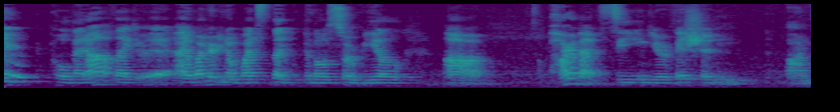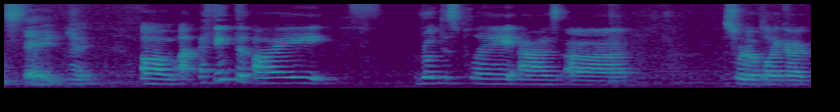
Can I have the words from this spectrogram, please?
you pull that off? Like, uh, I wonder, you know, what's like the most surreal uh, part about seeing your vision on stage? Right. Um, I I think that I wrote this play as a sort of like a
